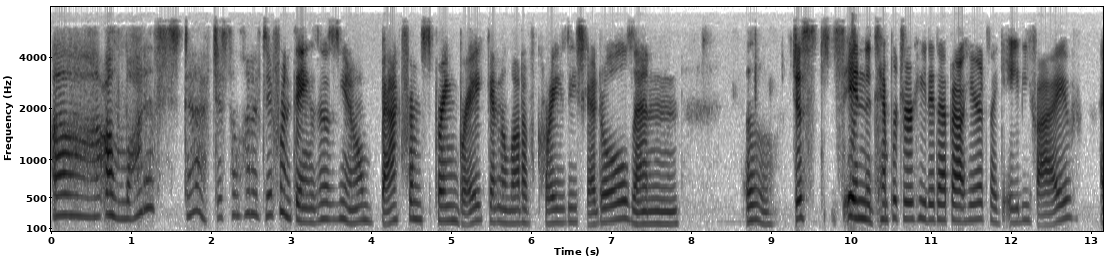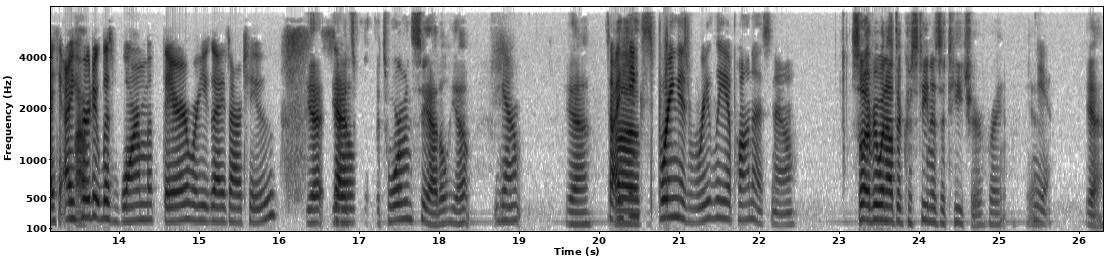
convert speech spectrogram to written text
Uh, a lot of stuff, just a lot of different things. It was, you know, back from spring break and a lot of crazy schedules and oh, just in the temperature heated up out here. It's like 85. I, I Wow. heard it was warm up there where you guys are too. Yeah, yeah, it's, it's warm in Seattle. Yep, Yeah. Yeah. So I Uh, think spring is really upon us now. So everyone out there, Christina's a teacher, right? Yeah. Yeah,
